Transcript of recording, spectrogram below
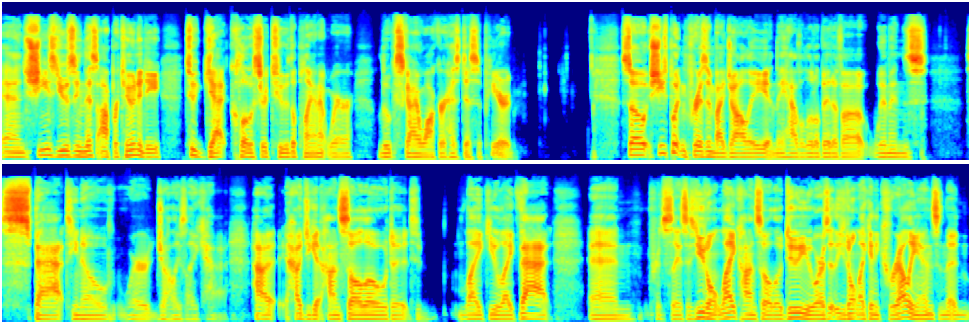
and she's using this opportunity to get closer to the planet where Luke Skywalker has disappeared. So she's put in prison by Jolly, and they have a little bit of a women's spat, you know, where Jolly's like, "How how'd you get Han Solo to to like you like that?" And Princess Leia says, "You don't like Han Solo, do you? Or is it that you don't like any Corellians?" And then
